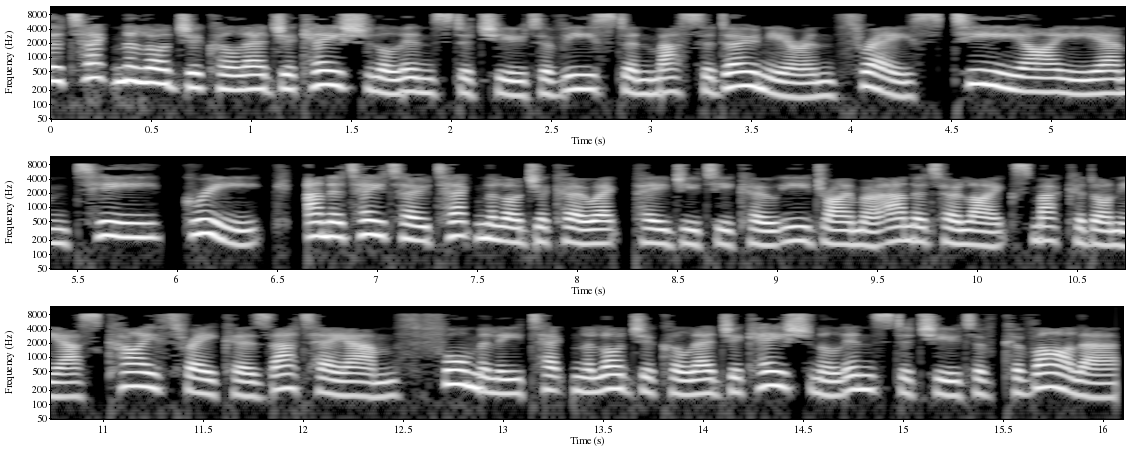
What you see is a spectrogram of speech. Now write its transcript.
The Technological Educational Institute of Eastern Macedonia and Thrace TEIEMT, Greek, Annotato Technologiko Ekpagitiko Idrima Anatolikes Makedonias Kai Thrakas Ateamth formerly Technological Educational Institute of Kavala,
